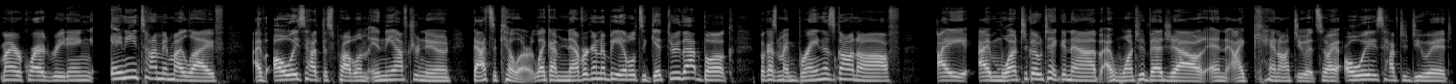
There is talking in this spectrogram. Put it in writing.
my required reading any time in my life, I've always had this problem in the afternoon. That's a killer. Like I'm never going to be able to get through that book because my brain has gone off. I I want to go take a nap. I want to veg out, and I cannot do it. So I always have to do it.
